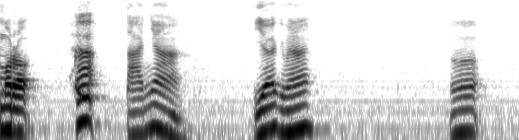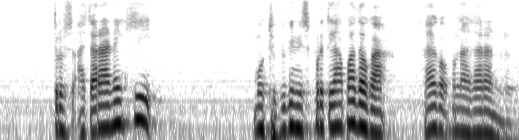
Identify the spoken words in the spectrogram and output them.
Moro. Kak, tanya. Iya gimana? Oh, terus acara ki mau dibikin seperti apa toh kak? Saya kok penasaran loh.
